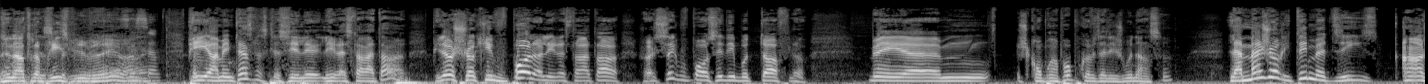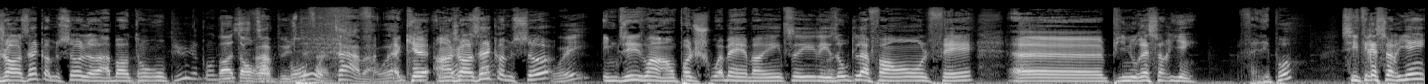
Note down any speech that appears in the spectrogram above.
D'une entreprise privée. C'est ça. Puis en même temps, c'est parce que c'est les, les restaurateurs. Puis là, choquez-vous pas, là, les restaurateurs. Je sais que vous passez des bouts de toffe, là. Mais euh, je comprends pas pourquoi vous allez jouer dans ça. La majorité me disent, en jasant comme ça, là, à bâton rompu, là, qu'on dit. Bâton Ah, rompu, oh, Stéphane. tabarouette. Que, en jasant comme ça, Oui. ils me disent, ouais, on n'a pas le choix, ben, ben, tu sais, les autres le font, on le fait, euh, puis il nous reste rien. Fallait pas. S'il te reste rien,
